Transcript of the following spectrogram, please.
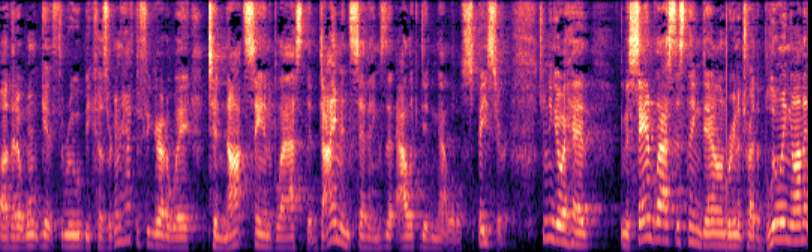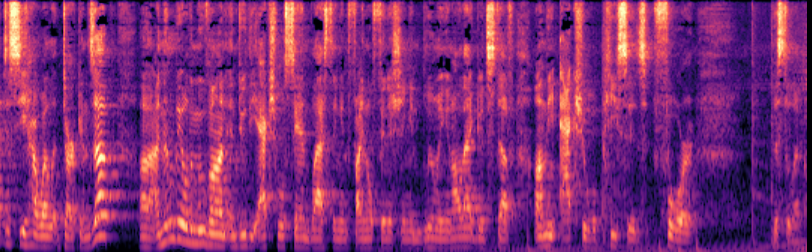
uh, that it won't get through because we're to have to figure out a way to not sandblast the diamond settings that Alec did in that little spacer. So I'm to go ahead, I'm to sandblast this thing down. We're to try the bluing on it to see how well it darkens up. Uh, and then we'll be able to move on and do the actual sandblasting and final finishing and bluing and all that good stuff on the actual pieces for the stiletto.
